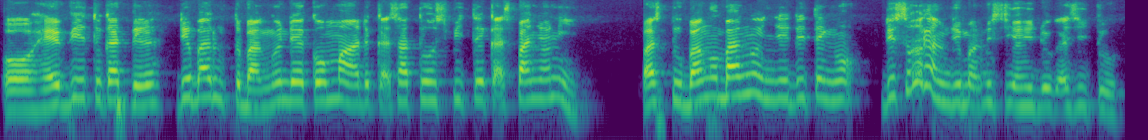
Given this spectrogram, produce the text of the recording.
Oh, Javier tu kata dia baru terbangun dia koma dekat satu hospital kat Sepanyol ni. Lepas tu bangun-bangun je dia tengok dia seorang je manusia yang hidup kat situ.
